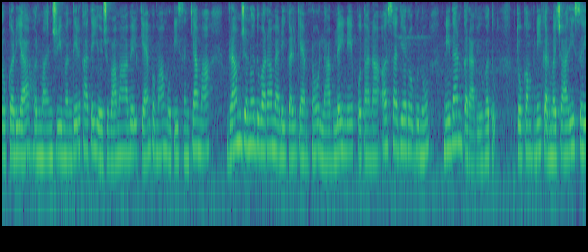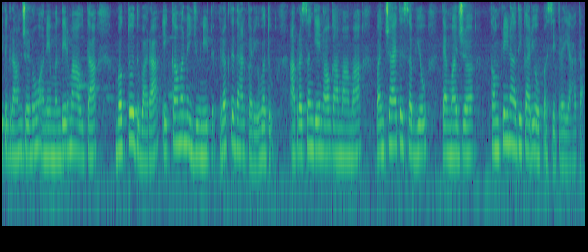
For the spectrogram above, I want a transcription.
રોકડિયા હનુમાનજી મંદિર ખાતે યોજવામાં આવેલ કેમ્પમાં મોટી સંખ્યામાં ગ્રામજનો દ્વારા મેડિકલ કેમ્પનો લાભ લઈને પોતાના અસાધ્ય રોગનું નિદાન કરાવ્યું હતું. તો કંપની કર્મચારી સહિત ગ્રામજનો અને મંદિરમાં આવતા ભક્તો દ્વારા એકાવન યુનિટ રક્તદાન કર્યું હતું. આ પ્રસંગે નોગામામાં પંચાયત સભ્યો તેમજ કંપનીના અધિકારીઓ ઉપસ્થિત રહ્યા હતા.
